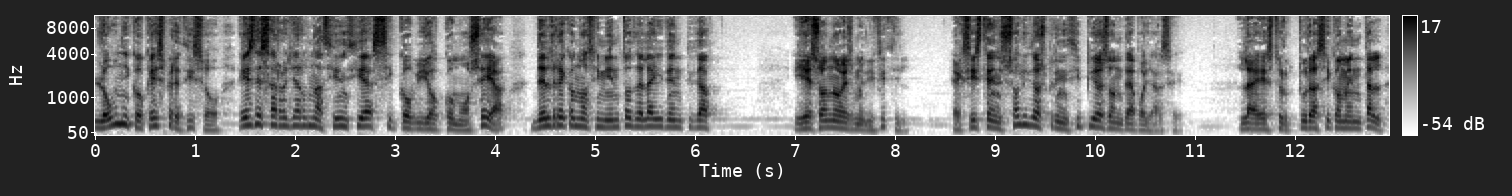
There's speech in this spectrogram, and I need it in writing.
lo único que es preciso es desarrollar una ciencia psicobio como sea del reconocimiento de la identidad. Y eso no es muy difícil. Existen sólidos principios donde apoyarse. La estructura psicomental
